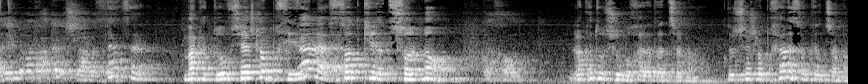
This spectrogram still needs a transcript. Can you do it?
אני מדברת רק על השלב הזה. בסדר, בסדר. מה כתוב? שיש לו בחירה לעשות כרצונו. נכון, לא כתוב שהוא בוחר את רצונו, כתוב שיש לו בחירה לעשות כרצונו.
